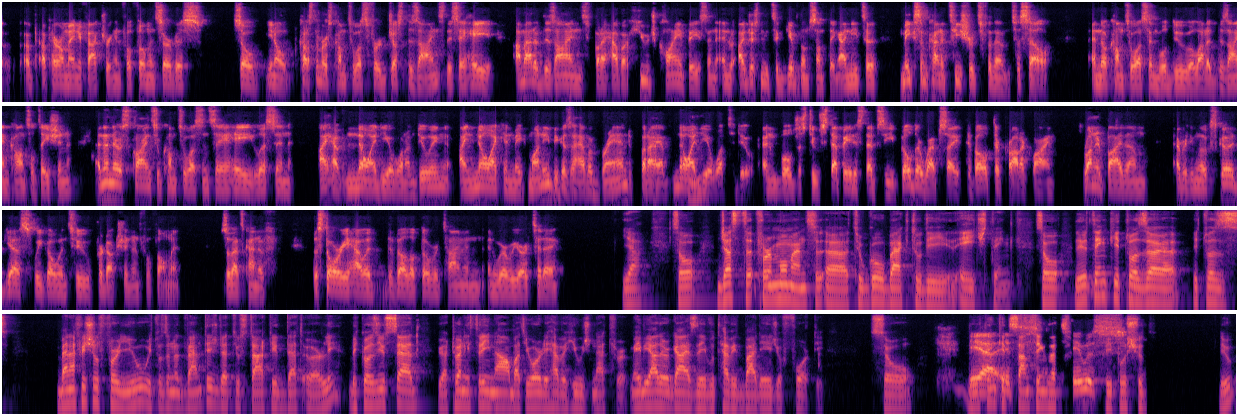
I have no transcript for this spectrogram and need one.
apparel manufacturing and fulfillment service. So, you know, customers come to us for just designs. They say, hey, I'm out of designs, but I have a huge client base and, and I just need to give them something. I need to make some kind of t shirts for them to sell. And they'll come to us and we'll do a lot of design consultation. And then there's clients who come to us and say, hey, listen, I have no idea what I'm doing. I know I can make money because I have a brand, but I have no mm-hmm. idea what to do. And we'll just do step A to step Z, build their website, develop their product line, run it by them. Everything looks good. Yes, we go into production and fulfillment. So that's kind of the story how it developed over time and, and where we are today yeah so just for a moment uh, to go back to the age thing so do you think it was uh, it was beneficial for you it was an advantage that you started that early because you said you are 23 now but you already have a huge network maybe other guys they would have it by the age of 40 so yeah, it's, it's something that it was people should do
